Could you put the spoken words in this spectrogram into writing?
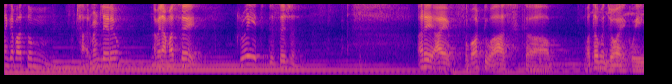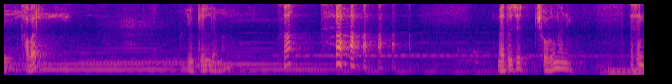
हारने के बाद तुम रिटायरमेंट ले रहे हो? I mean I must say great decision अरे I forgot to ask what's up with Joy कोई खबर? यू किल्ड हिम मैं तुझे छोड़ूँगा नहीं। लिसन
